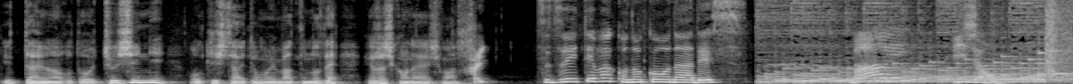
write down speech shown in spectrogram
いったようなことを中心にお聞きしたいと思いますので、よろしくお願いします。はい。続いてはこのコーナーです。マイビジョン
